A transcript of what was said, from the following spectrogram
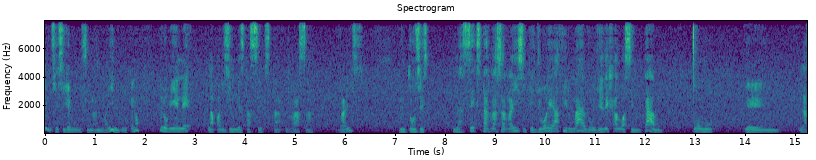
Y se sigue evolucionando ahí, no digo que no, pero viene la aparición de esta sexta raza raíz. Entonces, la sexta raza raíz y que yo he afirmado y he dejado asentado como eh, la,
